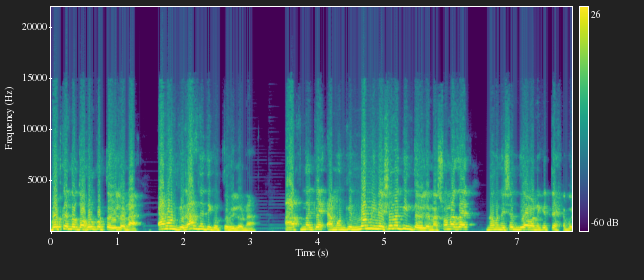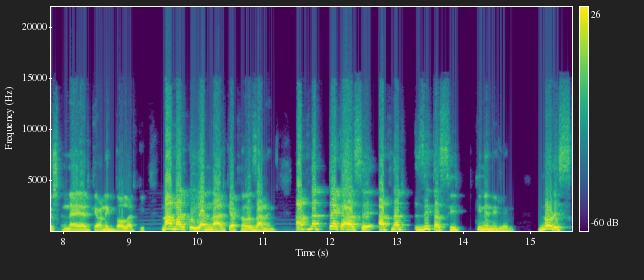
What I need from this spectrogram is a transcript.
ভোট কেন্দ্র দখল করতে হইল না, এমনকি রাজনীতি করতে হইল না। আপনাকে এমনকি নমিনেশনও কিনতে হইল না। শোনা যায় নমিনেশন দিয়ে অনেকে টাকা পয়সা নেয় আর কি, অনেক দল আর কি। না আমার কইলাম না আর কি, আপনারা জানেন। আপনার টাকা আছে, আপনার জিতা সিট কিনে নিলেন। নো রিস্ক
